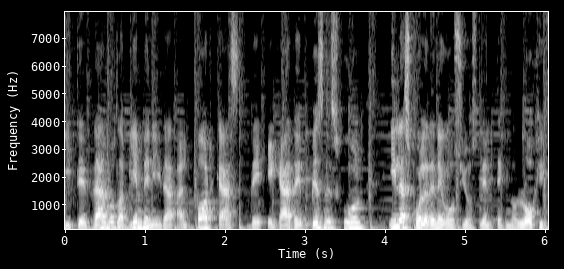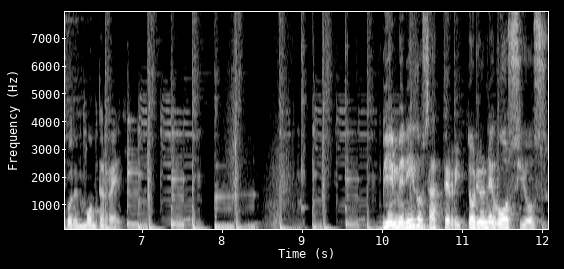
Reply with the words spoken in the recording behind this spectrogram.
y te damos la bienvenida al podcast de EGADE Business School y la Escuela de Negocios del Tecnológico de Monterrey. Bienvenidos a Territorio Negocios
